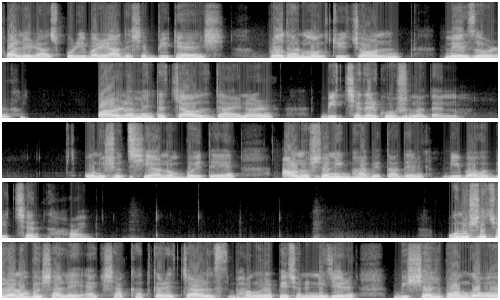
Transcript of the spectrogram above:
ফলে রাজপরিবারের আদেশে ব্রিটিশ প্রধানমন্ত্রী জন মেজর পার্লামেন্টে চার্লস ডায়নার বিচ্ছেদের ঘোষণা দেন। উনিশশো ছিয়ানব্বইতে আনুষ্ঠানিকভাবে তাদের বিবাহ বিচ্ছেদ হয়। উনিশশো সালে এক সাক্ষাৎকারে চার্লস ভাঙনের পেছনে নিজের বিশ্বাসভঙ্গ ও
